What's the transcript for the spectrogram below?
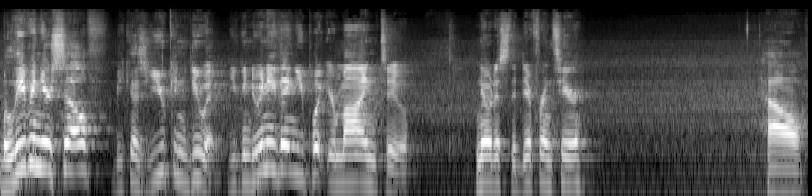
Believe in yourself because you can do it. You can do anything you put your mind to. Notice the difference here? How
